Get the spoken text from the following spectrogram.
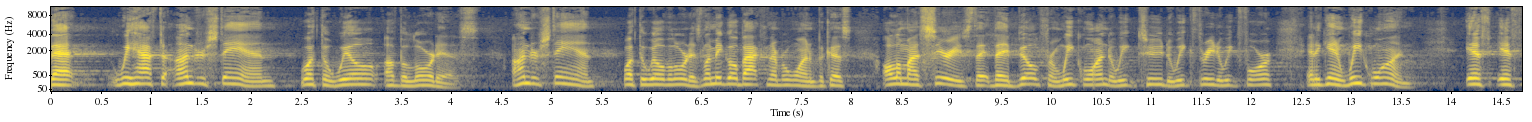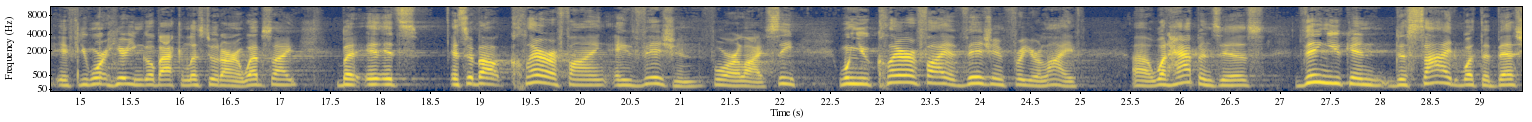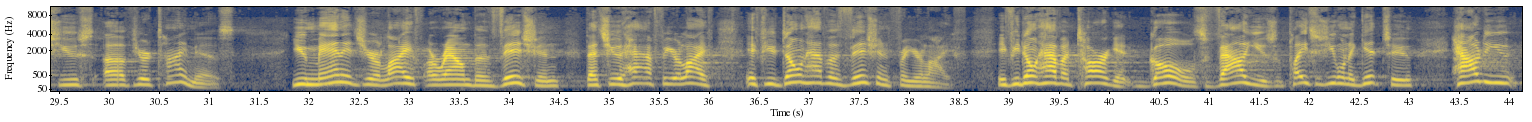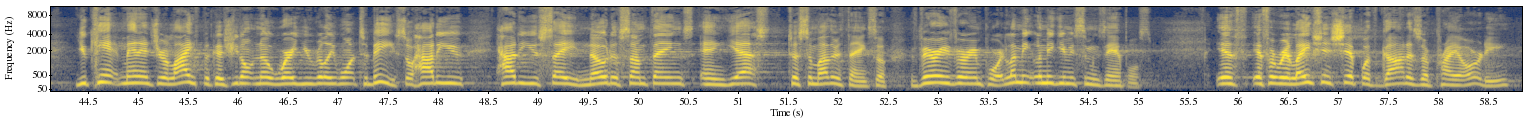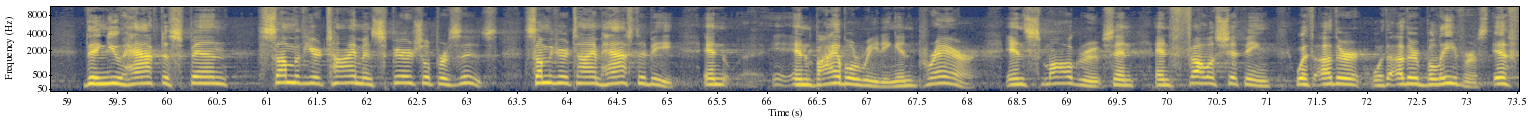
that we have to understand what the will of the Lord is. Understand what the will of the Lord is. Let me go back to number one because all of my series, they, they build from week one to week two to week three to week four. And again, week one, if, if, if you weren't here, you can go back and listen to it on our website. But it, it's, it's about clarifying a vision for our life. See, when you clarify a vision for your life, uh, what happens is then you can decide what the best use of your time is. You manage your life around the vision that you have for your life. If you don't have a vision for your life, if you don't have a target, goals, values, places you want to get to, how do you you can't manage your life because you don't know where you really want to be. So how do you how do you say no to some things and yes to some other things? So very very important. Let me let me give you some examples. If if a relationship with God is a priority, then you have to spend some of your time in spiritual pursuits. Some of your time has to be in, in Bible reading, in prayer, in small groups, and, and fellowshipping with other, with other believers. If,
